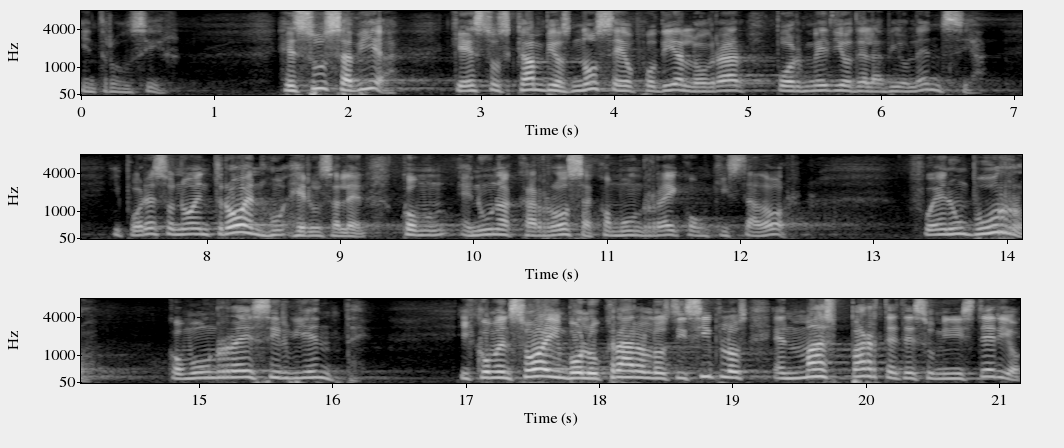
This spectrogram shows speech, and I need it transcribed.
introducir. Jesús sabía que estos cambios no se podían lograr por medio de la violencia y por eso no entró en Jerusalén como en una carroza como un rey conquistador. Fue en un burro como un rey sirviente y comenzó a involucrar a los discípulos en más partes de su ministerio,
